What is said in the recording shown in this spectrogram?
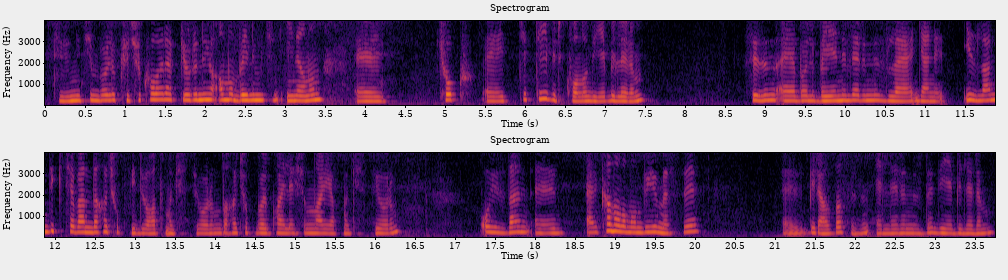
Sizin için böyle küçük olarak görünüyor ama benim için inanın e, çok e, ciddi bir konu diyebilirim. Sizin e, böyle beğenilerinizle yani izlendikçe ben daha çok video atmak istiyorum. Daha çok böyle paylaşımlar yapmak istiyorum. O yüzden e, yani kanalımın büyümesi e, biraz da sizin ellerinizde diyebilirim.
